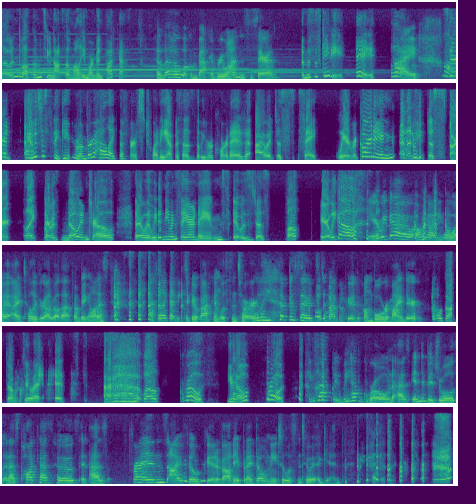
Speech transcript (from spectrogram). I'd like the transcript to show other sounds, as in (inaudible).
Hello and welcome to Not So Molly Mormon podcast. Hello, welcome back, everyone. This is Sarah. And this is Katie. Hey. Hello. Hi. Sarah, I was just thinking, remember how like the first 20 episodes that we recorded, I would just say, we're recording, and then we'd just start. Like there was no intro. There we didn't even say our names. It was just, well, here we go. Here we go. Oh my god, you know what? I totally forgot about that if I'm being honest. (laughs) I feel like I need to go back and listen to our (laughs) early episodes Oh, to God. have a good humble reminder. oh God, don't do it. It's uh, well, growth. You know, growth. (laughs) Exactly. We have grown as individuals and as podcast hosts and as friends. I feel good about it, but I don't need to listen to it again. (laughs)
